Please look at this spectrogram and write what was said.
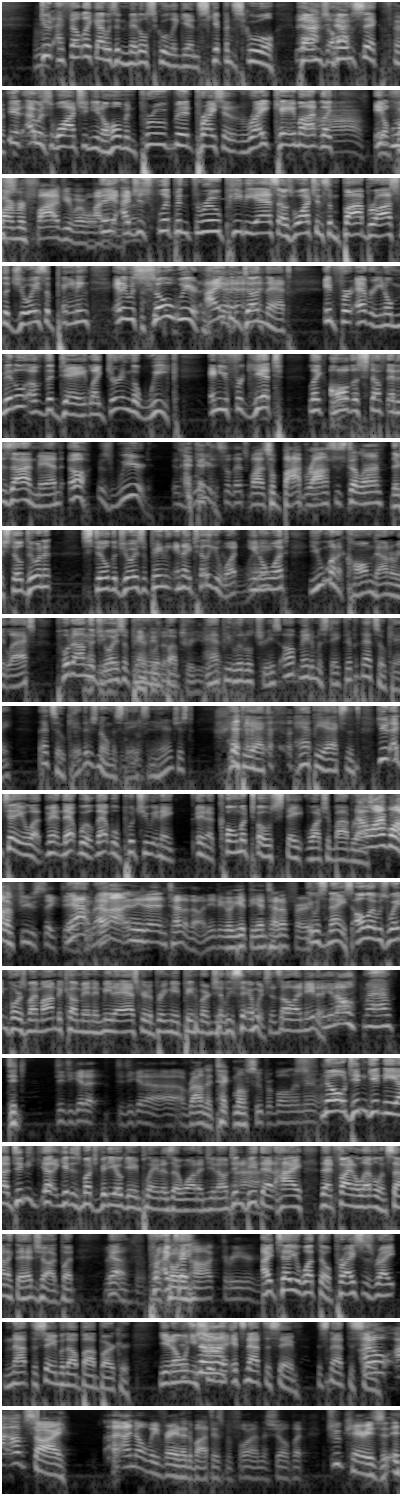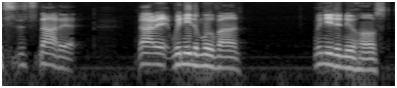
Mm. Dude, I felt like I was in middle school again, skipping school, Yeah, homes, yes. homesick. Dude, I was watching, you know, Home Improvement, Price is Right came on. Like, ah. it Yo, was, Farmer Five, you were watching. Hey, I huh? just flipping through PBS. I was watching some Bob Ross, The Joys of Painting, and it was so weird. I haven't done that in forever. You know, middle of the day, like during the week, and you forget like all the stuff that is on. Man, oh, it was weird. It was I think- so that's why. So Bob Ross is still on. They're still doing it. Still the joys of painting. And I tell you what, you know what? You want to calm down and relax. Put on the joys of painting with Bob. trees. Happy little trees. Oh, made a mistake there, but that's okay. That's okay. There's no mistakes in here. Just happy ac- happy accidents. Dude, I tell you what, man, that will that will put you in a in a comatose state watching Bob Ross. Now I want a few sick days. Yeah, right. Ah, I need an antenna though. I need to go get the antenna first. it was nice. All I was waiting for is my mom to come in and me to ask her to bring me a peanut butter jelly sandwich. That's all I needed. you know. ma'am. Did Did you get a Did you get a, a round of Tecmo Super Bowl in there? No, didn't get any. Uh, didn't uh, get as much video game playing as I wanted. You know, didn't beat that high, that final level in Sonic the Hedgehog. But yeah, Pri- I Tony tell, you, Hawk three. Or, I tell you what though, Price is Right. Not the same without Bob Barker. You know when It's you shouldn't. It's not the same. It's not the same. I don't. I, I'm sorry. I, I know we've ranted about this before on the show, but Drew Carey's. It's it's not it. Not it. We need to move on. We need a new host.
